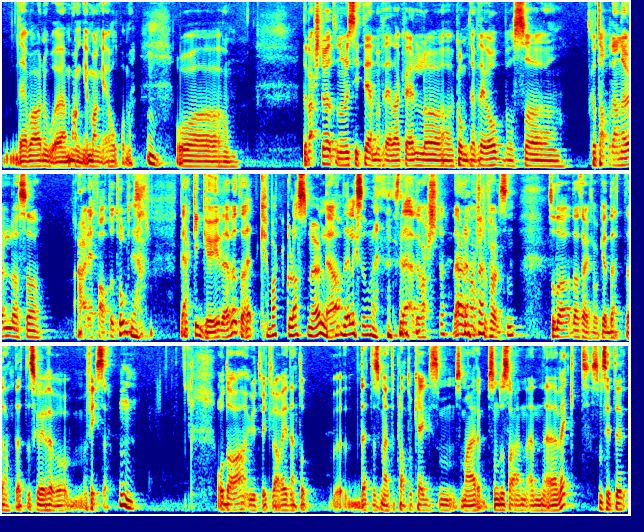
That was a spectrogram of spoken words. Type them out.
det var noe mange, mange holdt på med. Og det verste vet du når du sitter hjemme fredag kveld og kommer hjem fra jobb, og så skal tappe deg en øl, og så er det fatet tomt. Ja. Det er ikke gøy, det, vet du. Et kvart glass med øl. Ja. Det er liksom det er det verste. Det er den verste følelsen. Så da, da tenkte vi ok, dette, dette skal vi prøve å fikse. Og da utvikla vi nettopp eh, dette som heter Plato Keg, som, som er som du sa, en, en eh, vekt som sitter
